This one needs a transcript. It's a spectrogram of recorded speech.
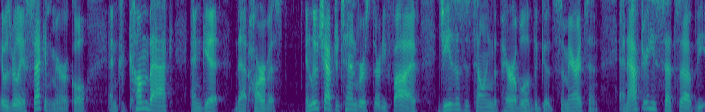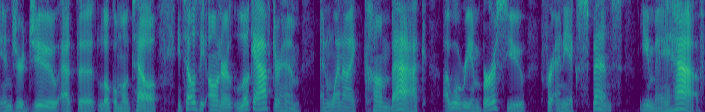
it was really a second miracle, and to come back and get that harvest. In Luke chapter 10, verse 35, Jesus is telling the parable of the Good Samaritan. And after he sets up the injured Jew at the local motel, he tells the owner, Look after him, and when I come back, I will reimburse you for any expense you may have.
